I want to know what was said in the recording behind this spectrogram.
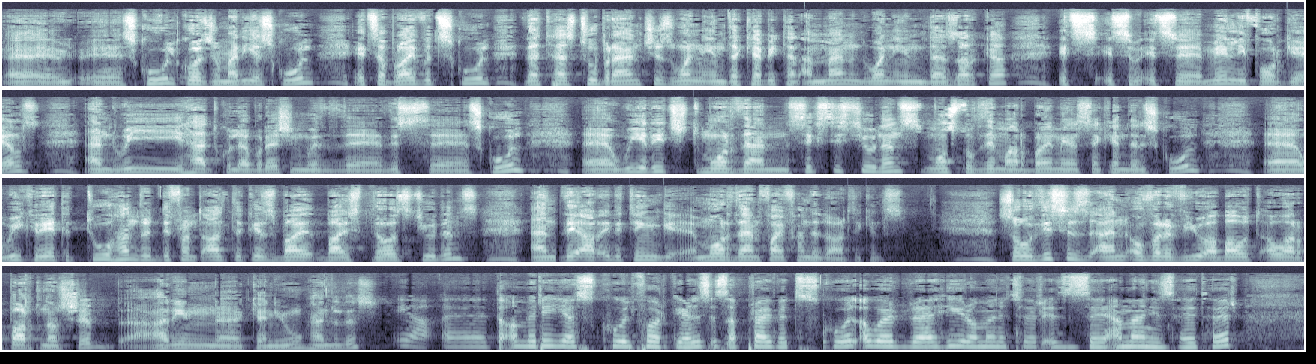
school called Umariya School. It's a private school that has two branches, one in the capital Amman and one in the Zarqa. It's it's it's mainly for girls, and we we had collaboration with uh, this uh, school. Uh, we reached more than 60 students. Most of them are primary and secondary school. We created 200 different articles by, by those students, and they are editing more than 500 articles. So this is an overview about our partnership. Areen, uh, can you handle this? Yeah, uh, the Amariya School for Girls is a private school. Our uh, hero monitor is Amani Zaiter.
